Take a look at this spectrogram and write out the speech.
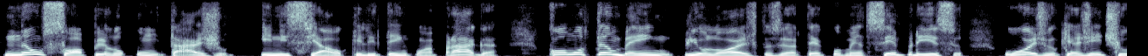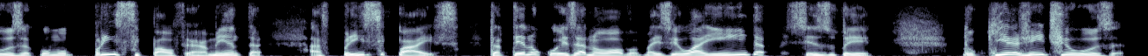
não só pelo contágio, inicial que ele tem com a praga, como também biológicos, eu até comento sempre isso. Hoje, o que a gente usa como principal ferramenta, as principais, está tendo coisa nova, mas eu ainda preciso ver. Do que a gente usa?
